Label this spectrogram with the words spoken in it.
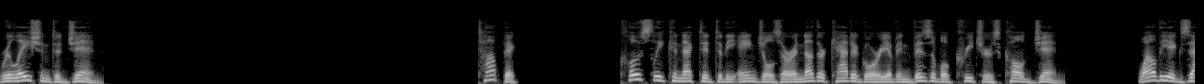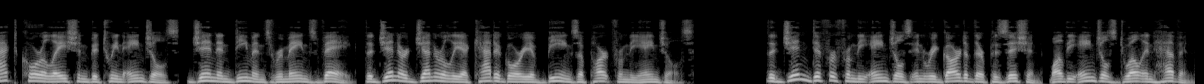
Relation to jinn Closely connected to the angels are another category of invisible creatures called jinn. While the exact correlation between angels, jinn and demons remains vague, the jinn are generally a category of beings apart from the angels. The jinn differ from the angels in regard of their position, while the angels dwell in heaven,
